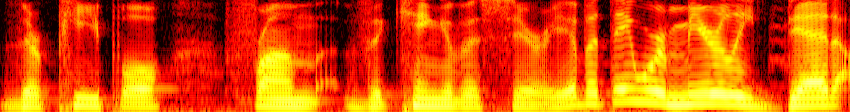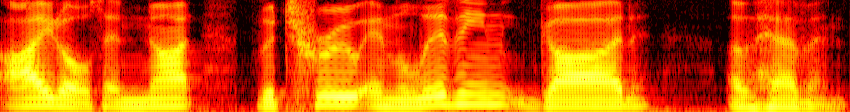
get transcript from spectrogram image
their people from the king of Assyria, but they were merely dead idols and not the true and living God of heaven.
